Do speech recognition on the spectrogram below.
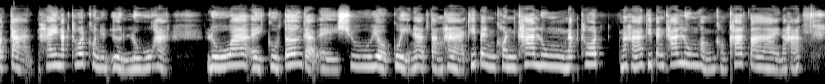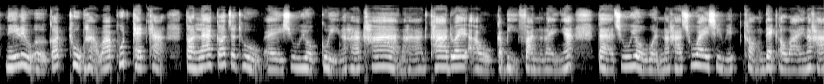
ประกาศให้นักโทษคนอื่นๆรู้ค่ะ รู้ว่าไอ้กูเติ้งกับไอ้ชูโยกุยเนี่ยต่างหากที่เป็นคนฆ่าลุงนักโทษ นะคะที่เป็นฆ่าลุงของของฆ่าตายนะคะ นี้หลิวเอ๋อก็ถูกหาว่าพูดเท็จค่ะ ตอนแรกก็จะถูกไอชูโยกุยนะคะฆ่านะคะฆ่าด้วยเอากระบี่ฟันอะไรเงี้ยแต่ชูโยเวินนะคะ ช่วยชีวิตของเด็กเอาไว้นะคะ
